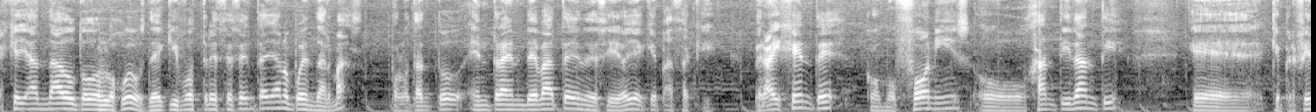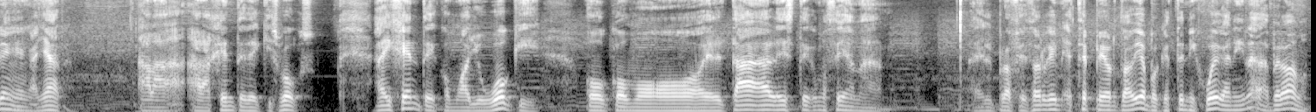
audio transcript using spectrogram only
Es que ya han dado todos los juegos de Xbox 360, ya no pueden dar más. Por lo tanto, entra en debate en decir, oye, ¿qué pasa aquí? Pero hay gente como Fonis o Hanty Danty que, prefieren engañar a la gente de Xbox hay gente como Ayuwoki o como el tal, este, ¿cómo se llama? El profesor Game. Este es peor todavía porque este ni juega ni nada, pero vamos.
